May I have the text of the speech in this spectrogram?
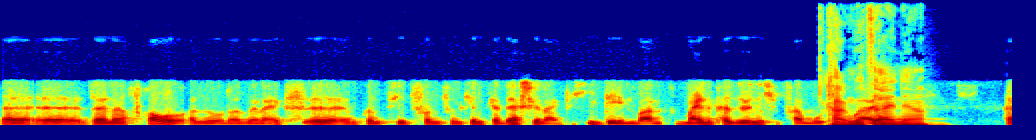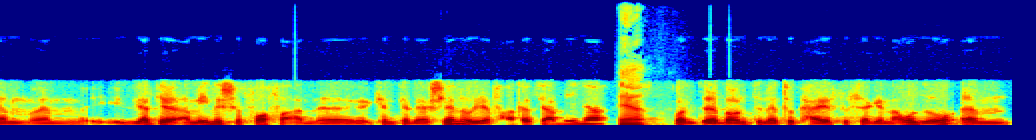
äh, äh, seiner Frau, also oder seiner Ex äh, im Prinzip von, von Kim Kardashian eigentlich Ideen waren. Meine persönliche Vermutung. kann gut sein, ja. Ähm, ähm, sie hat ja armenische Vorfahren, äh, Kim Kardashian, oder ihr Vater ist ja Armenier. Ja, Und äh, bei uns in der Türkei ist es ja genauso. Ähm,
